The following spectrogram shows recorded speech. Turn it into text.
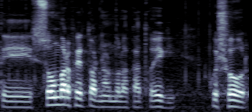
ਤੇ ਸੋਮਵਾਰ ਫਿਰ ਤੁਹਾਡੇ ਨਾਲ ਮੁਲਾਕਾਤ ਹੋਏਗੀ। ਕੁਝ ਹੋਰ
